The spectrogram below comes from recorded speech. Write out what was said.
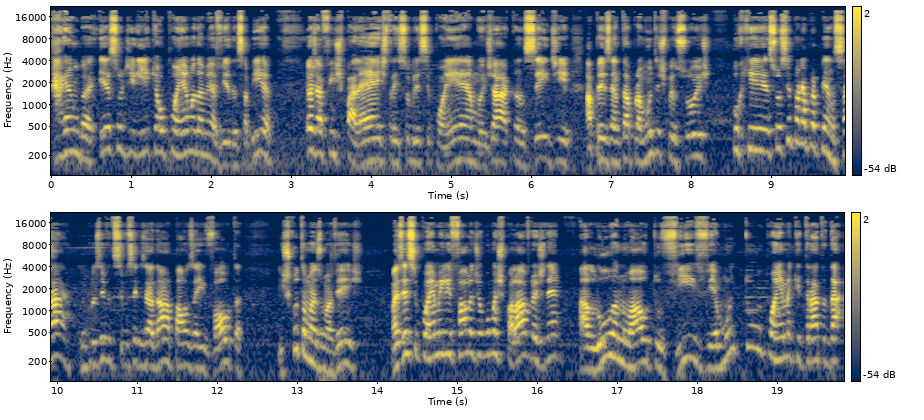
Caramba, esse eu diria que é o poema da minha vida, sabia? Eu já fiz palestras sobre esse poema, já cansei de apresentar para muitas pessoas, porque se você parar para pensar, inclusive se você quiser dar uma pausa aí e volta, escuta mais uma vez, mas esse poema ele fala de algumas palavras, né? A lua no alto vive. É muito um poema que trata da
